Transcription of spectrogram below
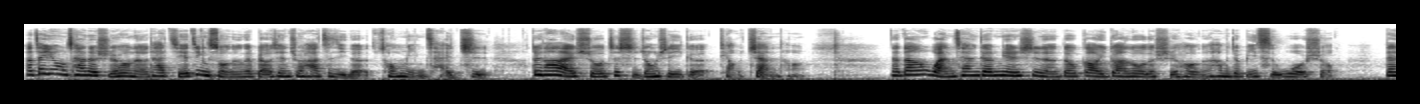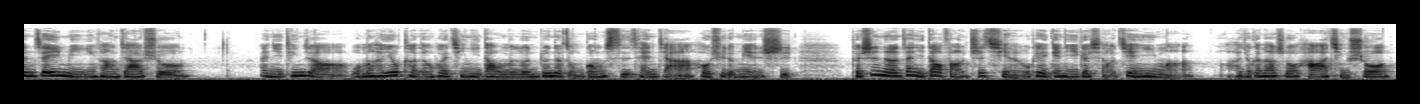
那在用餐的时候呢，他竭尽所能的表现出他自己的聪明才智。对他来说，这始终是一个挑战哈。那当晚餐跟面试呢都告一段落的时候呢，他们就彼此握手。但这一名银行家说：“哎，你听着哦，我们很有可能会请你到我们伦敦的总公司参加后续的面试。可是呢，在你到访之前，我可以给你一个小建议吗？”他就跟他说：“好啊，请说。”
